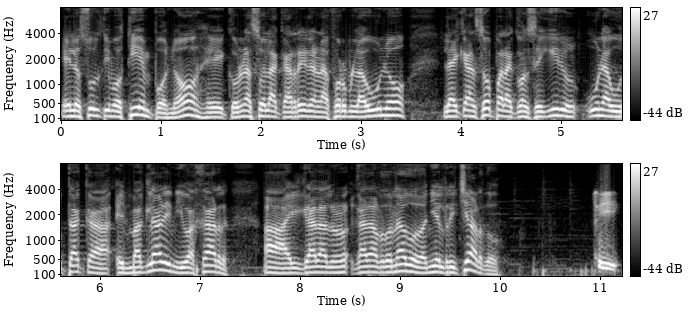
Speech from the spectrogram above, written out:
en los últimos tiempos, ¿no? Eh, con una sola carrera en la Fórmula 1 le alcanzó para conseguir una butaca en McLaren y bajar al galardonado Daniel Richardo. Sí,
